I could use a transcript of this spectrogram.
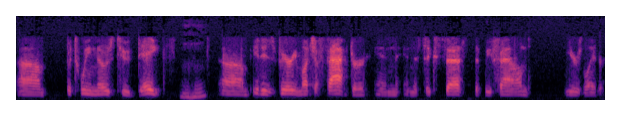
um, between those two dates. Mm-hmm. Um, it is very much a factor in in the success that we found years later.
